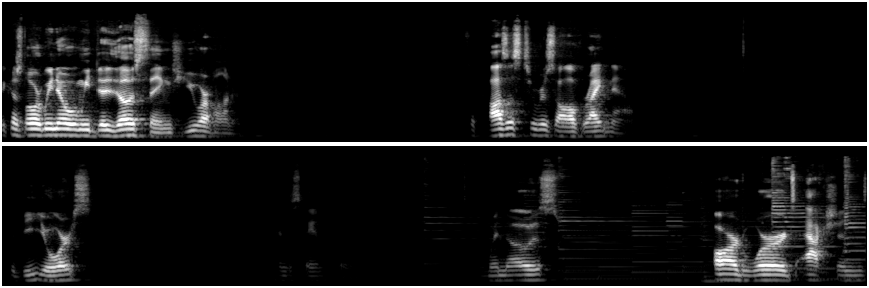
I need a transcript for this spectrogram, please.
Because, Lord, we know when we do those things, you are honored. So cause us to resolve right now to be yours and to stand firm. And when those hard words, actions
